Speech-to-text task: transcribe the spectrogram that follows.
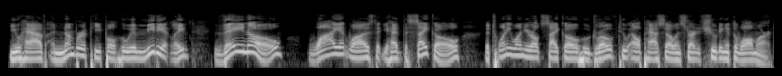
you have a number of people who immediately they know why it was that you had the psycho the 21 year old psycho who drove to El Paso and started shooting at the Walmart.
